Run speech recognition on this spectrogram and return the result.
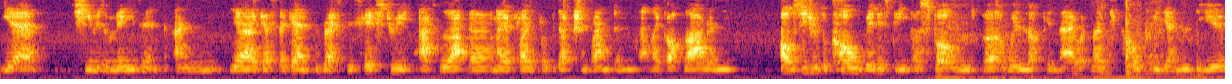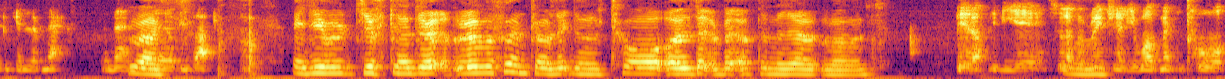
yeah, she was amazing. And yeah, I guess again the rest is history. After that, then I applied for a production grant, and, and I got that. And obviously due to COVID, it's been postponed, but we're looking now at like hopefully the end of the year, beginning of next, and then Right. uh, be back. Are you just gonna do it at the riverfront, or is it gonna tour, or is it a bit up in the air at the moment? bit up in the air. So like Mm. originally it was meant to tour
